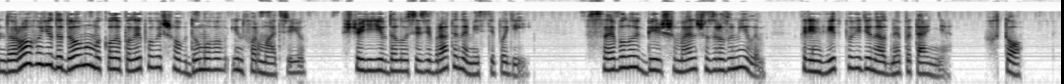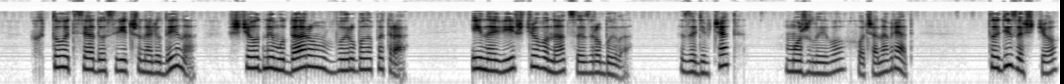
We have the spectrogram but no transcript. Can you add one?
Дорогою додому Микола Пилипович обдумував інформацію, що її вдалося зібрати на місці подій. Все було більш-менш зрозумілим, крім відповіді на одне питання: хто? Хто ця досвідчена людина, що одним ударом вирубила Петра? І навіщо вона це зробила? За дівчат? Можливо, хоча навряд. Тоді за що?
